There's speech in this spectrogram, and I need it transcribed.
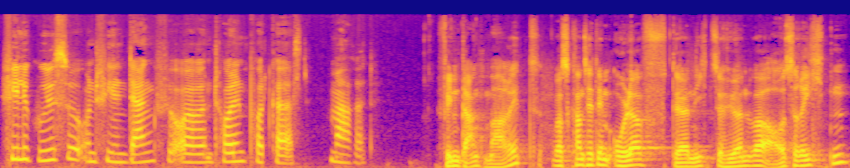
Viele Grüße und vielen Dank für euren tollen Podcast. Marit. Vielen Dank, Marit. Was kann sie dem Olaf, der nicht zu hören war, ausrichten?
